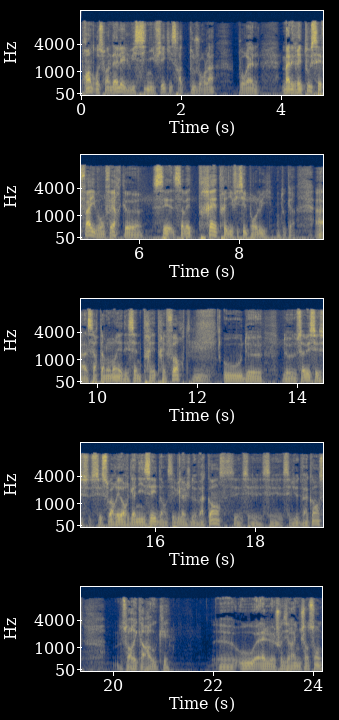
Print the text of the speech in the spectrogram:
prendre soin d'elle et lui signifier qu'il sera toujours là pour elle. Malgré tout, ces failles vont faire que ça va être très très difficile pour lui, en tout cas. À certains moments, il y a des scènes très très fortes mm. où de, de, vous savez, ces, ces, soirées organisées dans ces villages de vacances, ces, ces, ces lieux de vacances, soirées karaoké, euh, où elle choisira une chanson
